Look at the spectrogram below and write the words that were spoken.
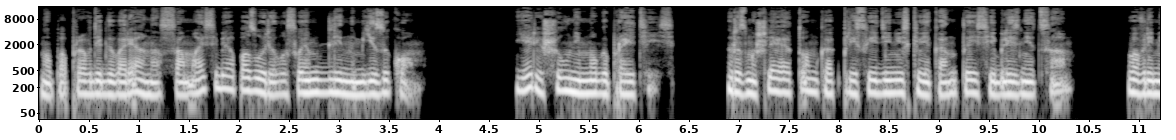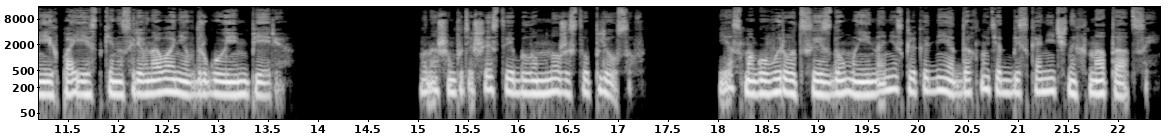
но, по правде говоря, она сама себя опозорила своим длинным языком. Я решил немного пройтись, размышляя о том, как присоединюсь к Викантессе и близнецам во время их поездки на соревнования в другую империю. В нашем путешествии было множество плюсов, я смогу вырваться из дома и на несколько дней отдохнуть от бесконечных нотаций.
